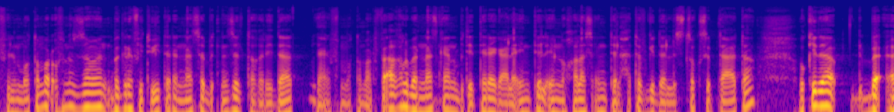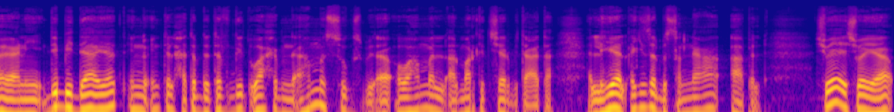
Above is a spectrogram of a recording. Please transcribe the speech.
في المؤتمر وفي نفس الزمن بقرأ في تويتر الناس بتنزل تغريدات يعني في المؤتمر. فأغلب الناس كانت بتتريق على إنتل إنه خلاص إنتل حتفقد ال stocks بتاعتها وكده. يعني دي بداية إنه إنتل حتبدأ تفقد واحد من أهم السوق أو أهم ال market share بتاعتها اللي هي الأجهزة اللي بتصنعها آبل. شوية شوية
